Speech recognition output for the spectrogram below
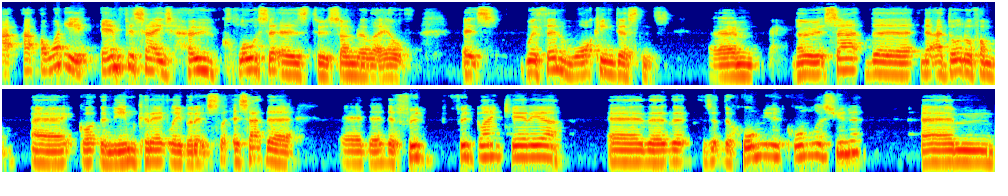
I, I, want to emphasise how close it is to Sun River Health. It's within walking distance. Um, now it's at the. I don't know if I'm uh, got the name correctly, but it's it's at the uh, the, the food food bank area. Uh, the the is it the home homeless unit? Um,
